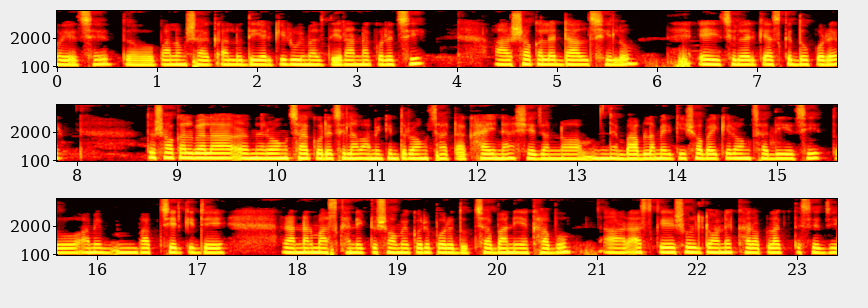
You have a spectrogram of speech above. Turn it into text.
হয়েছে। তো পালং শাক আলু দিয়ে আর কি রুই মাছ দিয়ে রান্না করেছি। আর সকালের ডাল ছিল, এই ছিল আর কি আজকে দুপুরের। তো সকালবেলা রং চা করেছিলাম। আমি কিন্তু রং চাটা খাই না, সেজন্য ভাবলাম আর কি সবাইকে রং চা দিয়েছি। তো আমি ভাবছি আর কি যে রান্নার মাঝখানে একটু সময় করে পরে দুধ চা বানিয়ে খাব। আর আজকে শরীরটা অনেক খারাপ লাগতেছে যে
